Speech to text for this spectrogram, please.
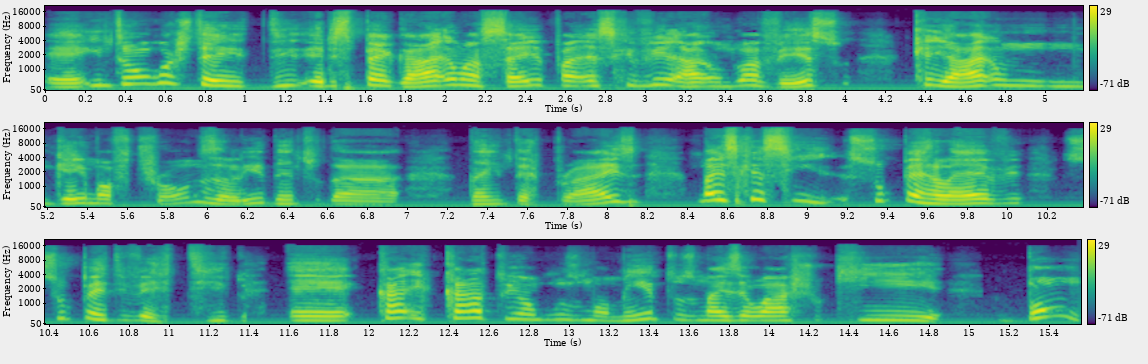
É, então eu gostei de eles pegarem uma série, parece que viraram do avesso, criar um, Game of Thrones ali dentro da, da Enterprise, mas que assim, super leve, super divertido, é, caricato em alguns momentos, mas eu acho que bom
